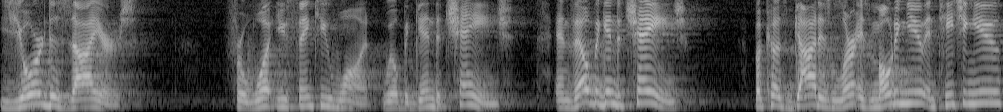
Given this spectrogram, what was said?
your desires for what you think you want will begin to change, and they'll begin to change because God is, learn, is molding you and teaching you,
